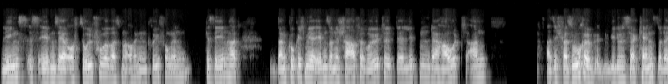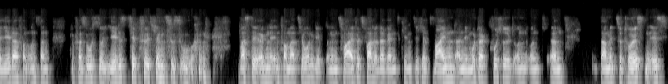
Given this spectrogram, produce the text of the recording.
Links ist eben sehr oft Sulfur, was man auch in den Prüfungen gesehen hat. Dann gucke ich mir eben so eine scharfe Röte der Lippen, der Haut an. Also ich versuche, wie du es ja kennst oder jeder von uns dann, du versuchst so jedes Zipfelchen zu suchen, was dir irgendeine Information gibt. Und im Zweifelsfall oder wenn das Kind sich jetzt weinend an die Mutter kuschelt und, und ähm, damit zu trösten ist,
